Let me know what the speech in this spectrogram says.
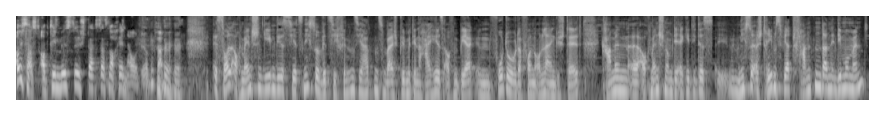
äußerst optimistisch, dass das noch hinhaut irgendwann. es soll auch Menschen geben, die es jetzt nicht so witzig finden. Sie hatten zum Beispiel mit den High Heels auf dem Berg ein Foto davon online gestellt. Kamen äh, auch Menschen um die Ecke, die das äh, nicht so erstrebenswert fanden dann in dem Moment?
